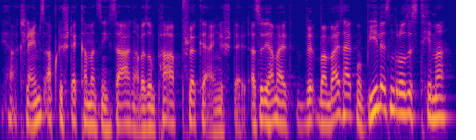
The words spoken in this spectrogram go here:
ja, Claims abgesteckt kann man es nicht sagen, aber so ein paar Pflöcke eingestellt. Also die haben halt, man weiß halt, mobil ist ein großes Thema,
